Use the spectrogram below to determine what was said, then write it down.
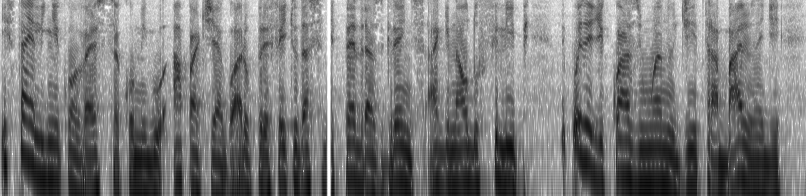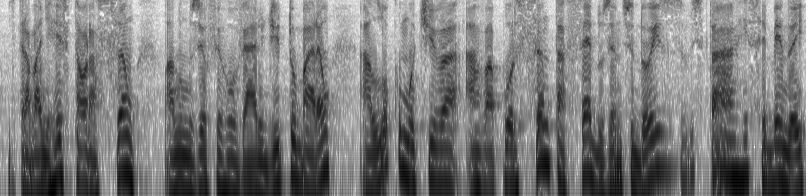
Está em linha e conversa comigo a partir de agora o prefeito da cidade de Pedras Grandes, Agnaldo Felipe. Depois de quase um ano de trabalho, né, de, de trabalho de restauração lá no Museu Ferroviário de Tubarão, a locomotiva a vapor Santa Fé 202 está recebendo aí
